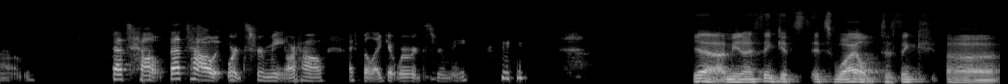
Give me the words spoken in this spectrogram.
Um, that's how that's how it works for me, or how I feel like it works for me. yeah, I mean, I think it's it's wild to think uh,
